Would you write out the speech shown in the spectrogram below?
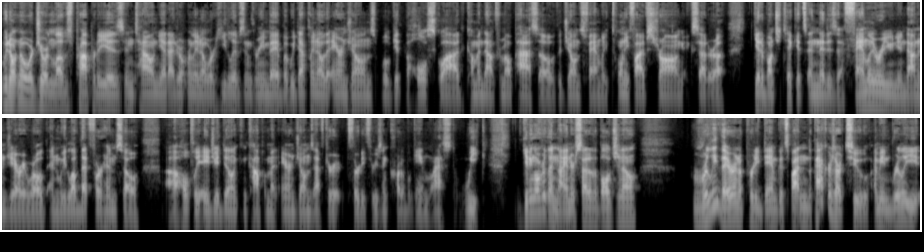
we don't know where Jordan Love's property is in town yet. I don't really know where he lives in Green Bay, but we definitely know that Aaron Jones will get the whole squad coming down from El Paso, the Jones family, 25 strong, etc. Get a bunch of tickets, and it is a family reunion down in Jerry World, and we love that for him. So uh, hopefully AJ Dillon can complement Aaron Jones after 33's incredible game last week. Getting over the Niners side of the ball, Janelle, really they're in a pretty damn good spot, and the Packers are too. I mean, really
